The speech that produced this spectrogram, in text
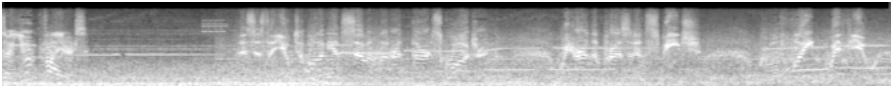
Those are Ute fighters. This is the Yuktobanian 703rd Squadron. We heard the President's speech. We will fight with you.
